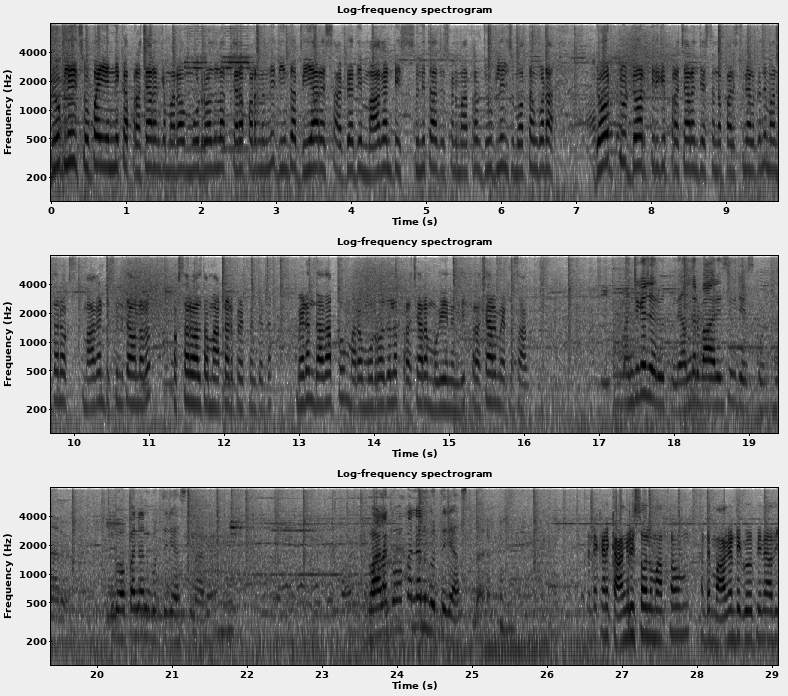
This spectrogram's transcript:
జూబ్లీస్ ఉప ఎన్నిక ప్రచారానికి మరో మూడు రోజుల్లో తెరపడనుంది. దీంతో బీఆర్ఎస్ అభ్యర్థి మాగంటి సునీత చూసుకుని మాత్రం జూబ్లీస్ మొత్తం కూడా డోర్ టు డోర్ తిరిగి ప్రచారం చేస్తున్న పరిస్థితి నెలకొంది. మనతో ఒక మాగంటి సునీత ఉన్నారు. ఒకసారి వాళ్ళతో మాట్లాడే ప్రయత్నం చేద్దాం. మేడం దాదాపు మరో మూడు రోజుల్లో ప్రచారం ముగియనుంది. ప్రచారం ఎట్లా సాగుతుంది? మంచిగా జరుగుతుంది. అందరు బాగా రిసీవ్ చేసుకుంటున్నారు. గోపన్నను గుర్తు చేస్తున్నారు. వాళ్ళ గోపన్నను గుర్తు చేస్తున్నారు. అంటే కానీ కాంగ్రెస్ వాళ్ళు మాత్రం అంటే మాగంటి గోపీనాథ్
